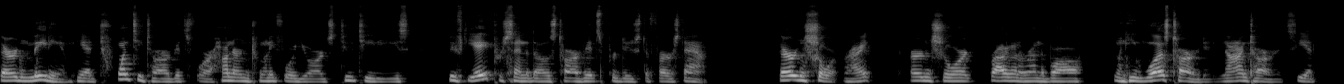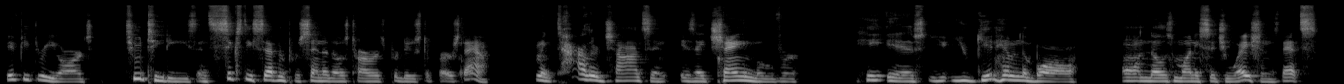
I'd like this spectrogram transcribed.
Third and medium, he had 20 targets for 124 yards, two TDs. 58% of those targets produced a first down. Third and short, right? Third and short, probably going to run the ball. When he was targeted, nine targets, he had 53 yards, two TDs, and 67% of those targets produced a first down. I mean, Tyler Johnson is a chain mover. He is, you, you get him the ball on those money situations. That's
